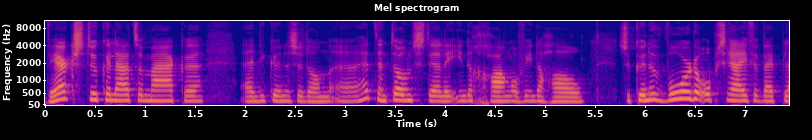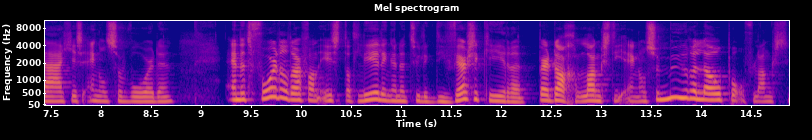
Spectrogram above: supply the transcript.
werkstukken laten maken. En die kunnen ze dan uh, tentoonstellen in de gang of in de hal. Ze kunnen woorden opschrijven bij plaatjes, Engelse woorden. En het voordeel daarvan is dat leerlingen natuurlijk diverse keren per dag langs die Engelse muren lopen of langs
